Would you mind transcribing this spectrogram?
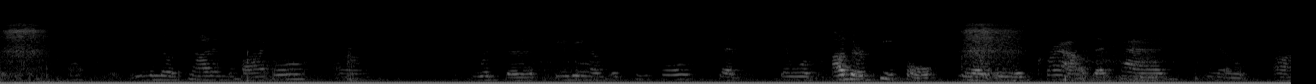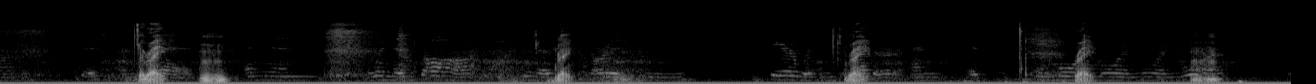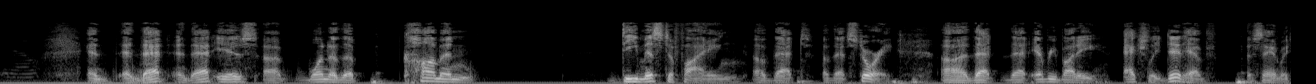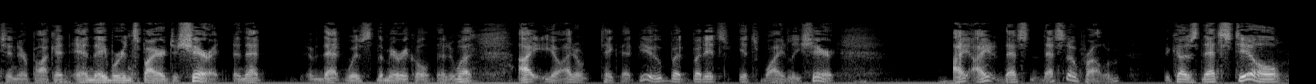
uh, even though it's not in the Bible, um, with the feeding of the people, that there were other people, you know, in this crowd that had, you know, um, fish and Right. bread. hmm And then when they saw, Right. each Right. Right. you know. and and that and that is uh, one of the common demystifying of that of that story uh, that that everybody actually did have a sandwich in their pocket and they were inspired to share it and that that was the miracle that it was I you know I don't take that view but but it's it's widely shared I, I that's that's no problem because that's still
